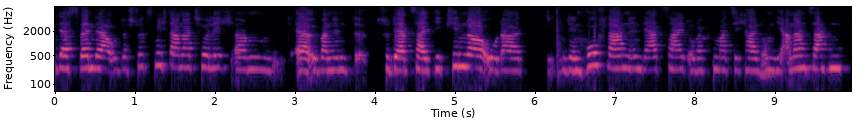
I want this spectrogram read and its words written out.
Der Sven, der unterstützt mich da natürlich. Ähm, er übernimmt zu der Zeit die Kinder oder den Hofladen in der Zeit oder kümmert sich halt um die anderen Sachen.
